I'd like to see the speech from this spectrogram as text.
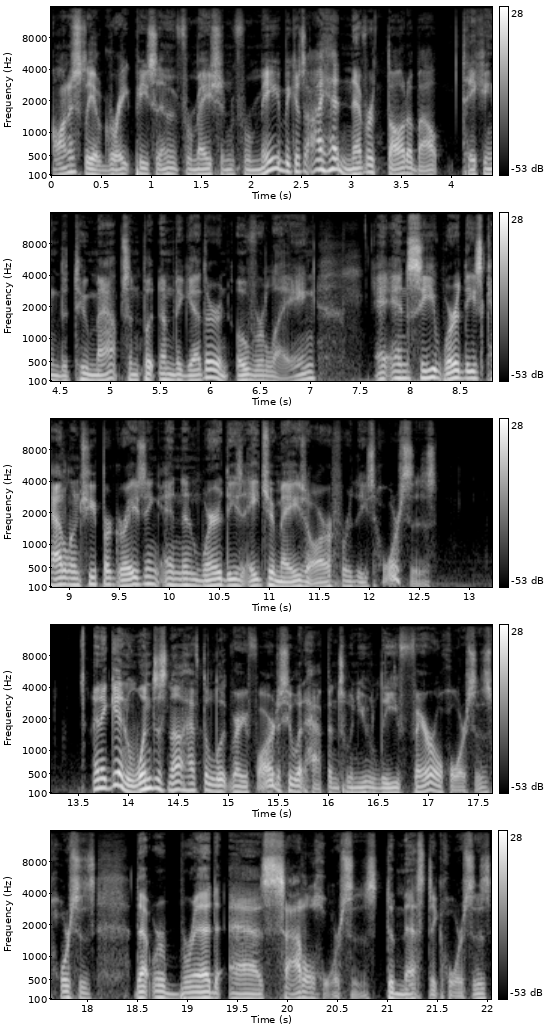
honestly a great piece of information for me because I had never thought about taking the two maps and putting them together and overlaying and, and see where these cattle and sheep are grazing and then where these HMAs are for these horses. And again, one does not have to look very far to see what happens when you leave feral horses, horses that were bred as saddle horses, domestic horses,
